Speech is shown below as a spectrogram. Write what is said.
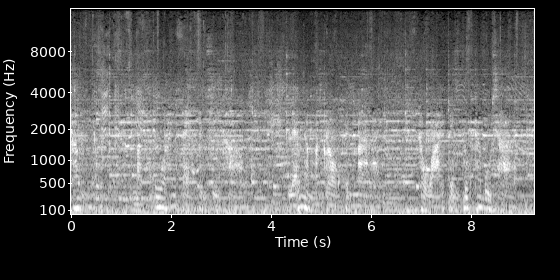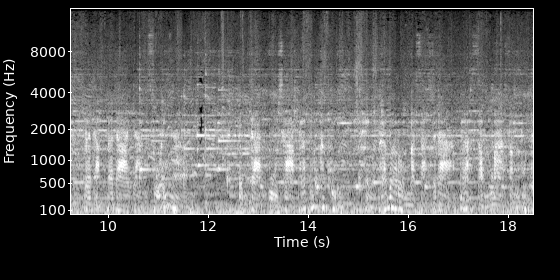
ข้าวเหนียวมาคั่วให้แตกเป็นสีขาว แล้วนำมากรองเป็นมาลัยถวายเป็นพุทธบูชา ประดับประดาอย่างสวยงาม เป็นการบูชาพระพุทธคุณแห่งพระบรมศาสดาพระสัมมาสัมพุทธ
